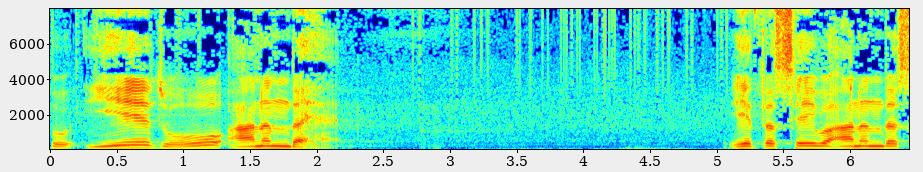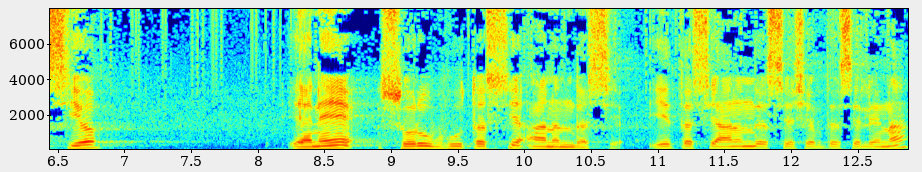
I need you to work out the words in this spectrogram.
तो ये जो आनंद है ये तस्व आनंदस्य, यानी स्वरूभूत आनंदस्य। ये आनंदस्य शब्द से लेना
